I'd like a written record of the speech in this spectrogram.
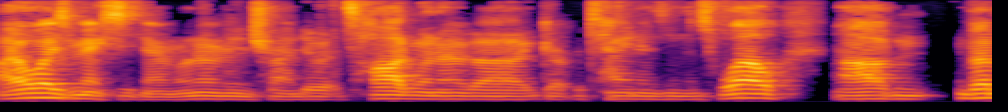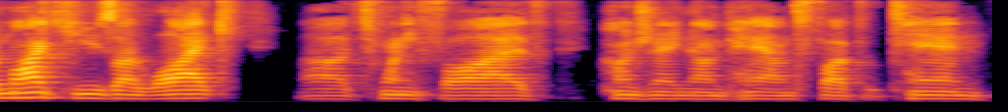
I always his name. I don't even try and do it. It's hard when I've uh, got retainers in as well. Um, but my Hughes, I like uh, 25, 189 pounds, five foot 10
